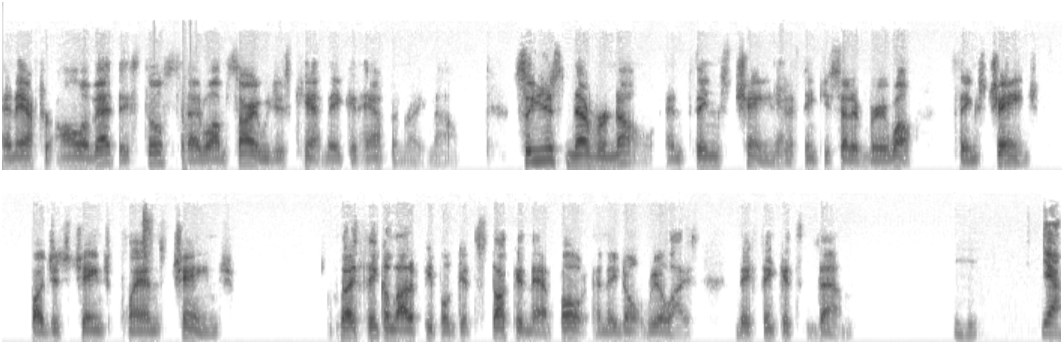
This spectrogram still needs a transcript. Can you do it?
And after all of that, they still said, Well, I'm sorry, we just can't make it happen right now. So you just never know. And things change. Yeah. I think you said it very well. Things change, budgets change, plans change. But I think a lot of people get stuck in that boat and they don't realize they think it's them. Mm-hmm. Yeah,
